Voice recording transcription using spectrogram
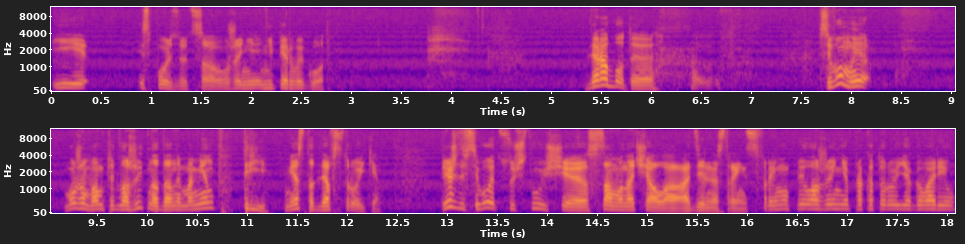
и используется уже не, не первый год. Для работы э, всего мы можем вам предложить на данный момент три места для встройки. Прежде всего, это существующая с самого начала отдельная страница с фреймом приложения, про которую я говорил.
